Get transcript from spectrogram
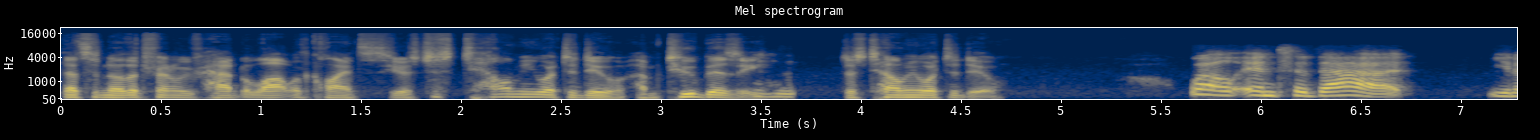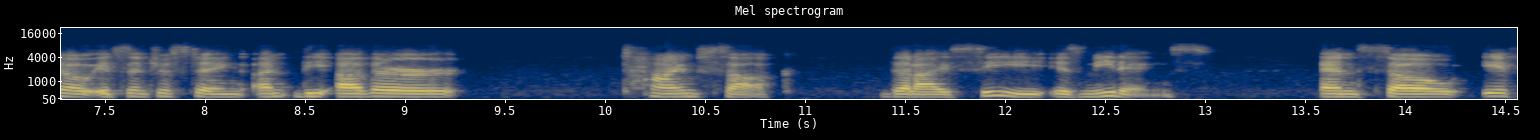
that's another trend we've had a lot with clients this year. Is just tell me what to do. I'm too busy. Mm-hmm. Just tell me what to do. Well, and to that, you know, it's interesting. Uh, the other time suck that I see is meetings. And so if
